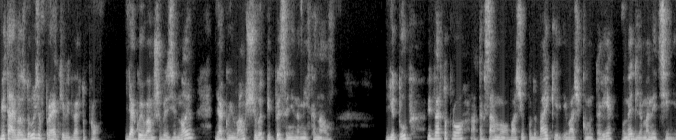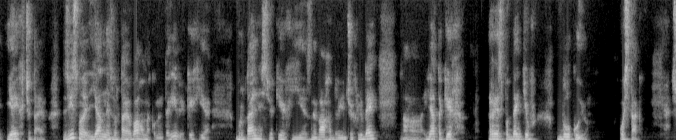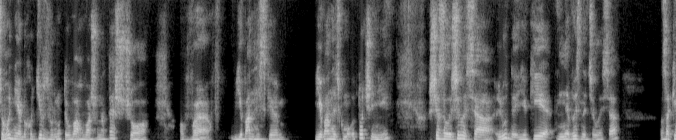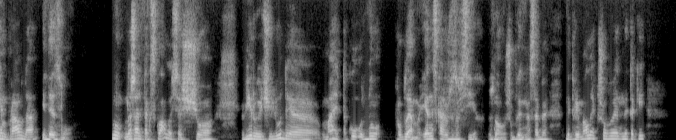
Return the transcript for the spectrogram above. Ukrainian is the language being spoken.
Вітаю вас, друзі, в проєкті Відверто Про. Дякую вам, що ви зі мною. Дякую вам, що ви підписані на мій канал YouTube Відверто Про, а так само ваші вподобайки і ваші коментарі. Вони для мене цінні. Я їх читаю. Звісно, я не звертаю увагу на коментарі, в яких є брутальність, в яких є зневага до інших людей. Я таких респондентів блокую. Ось так. Сьогодні я би хотів звернути увагу вашу на те, що в євангельському оточенні ще залишилися люди, які не визначилися, за ким правда і де зло. Ну, на жаль, так склалося, що віруючі люди мають таку одну проблему. Я не скажу за всіх, знову, щоб ви на себе не приймали, якщо ви не такий.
